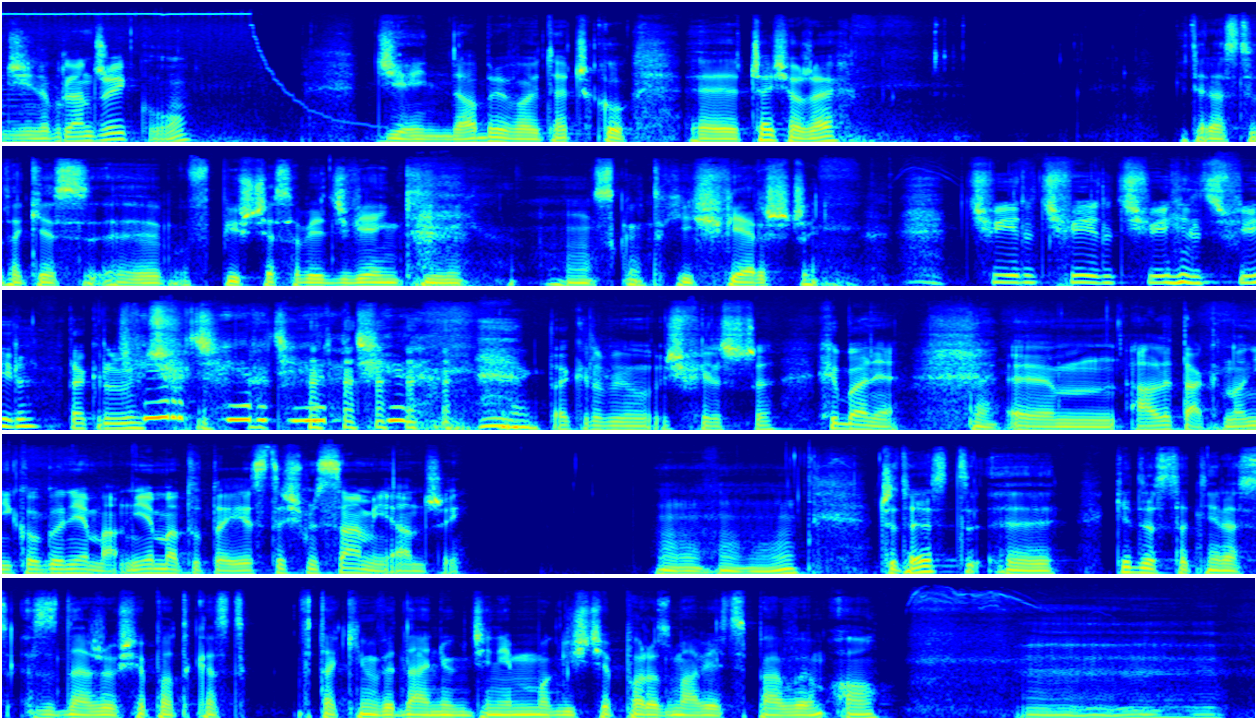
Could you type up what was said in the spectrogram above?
Dzień dobry Andrzejku. Dzień dobry Wojteczku. E, cześć Orzech. I teraz tu takie, e, wpiszcie sobie dźwięki mm, z takich świerszczy. Ćwir, ćwir, ćwir, ćwir. Tak robią, Ćwir, ćwir, ćwir, ćwir. tak robią świerszcze. Chyba nie. Tak. Um, ale tak, no nikogo nie ma. Nie ma tutaj, jesteśmy sami Andrzej. Mhm. Czy to jest, e, kiedy ostatni raz zdarzył się podcast w takim wydaniu, gdzie nie mogliście porozmawiać z Pawłem o... Mm.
